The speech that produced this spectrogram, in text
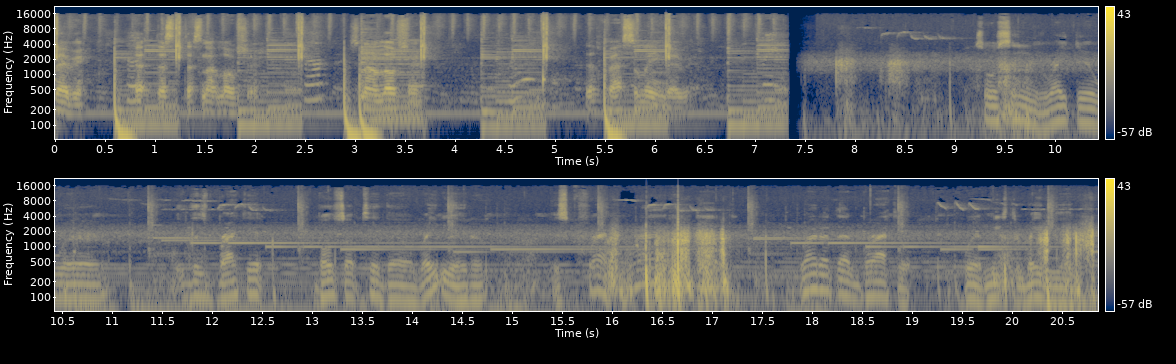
baby, that, that's that's not lotion. It's not lotion. That's Vaseline, baby. So it seems right there where this bracket bolts up to the radiator is cracked right at that, right at that bracket where it meets the radiator.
